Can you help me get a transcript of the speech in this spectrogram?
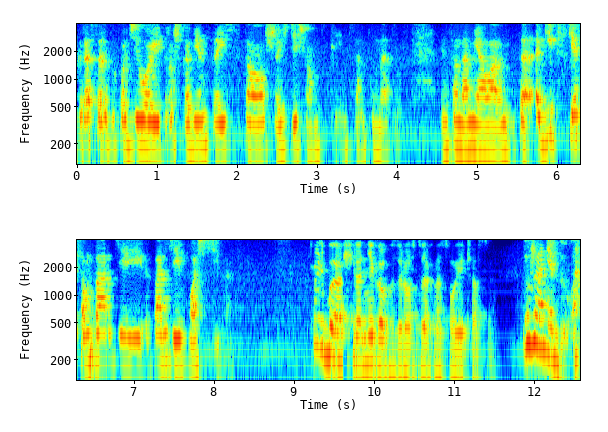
Gresser wychodziło jej troszkę więcej, 165 cm. Więc ona miała, te egipskie są bardziej, bardziej właściwe. Czyli była średniego wzrostu jak na swoje czasy. Duża nie była.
